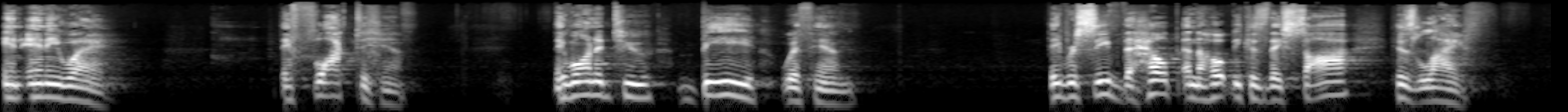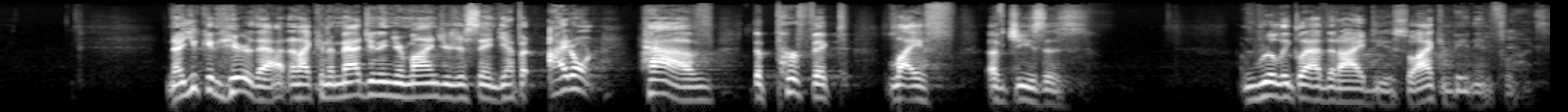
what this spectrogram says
in any way. They flocked to him. They wanted to be with him. They received the help and the hope because they saw his life. Now you can hear that, and I can imagine in your mind you're just saying, Yeah, but I don't have the perfect life of Jesus. I'm really glad that I do, so I can be an influence.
